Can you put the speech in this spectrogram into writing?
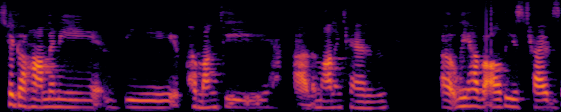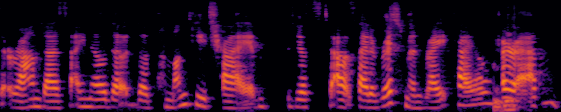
Chickahominy, the Pamunkey, uh, the Monacan. Uh, we have all these tribes around us. I know that the Pamunkey tribe, just outside of Richmond, right, Kyle mm-hmm. or Adam?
